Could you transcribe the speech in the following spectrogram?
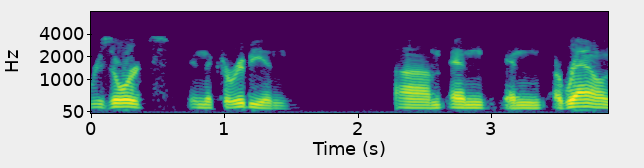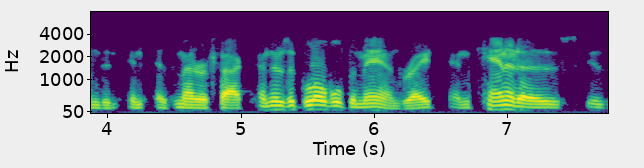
resorts in the Caribbean um, and and around, as a matter of fact. And there's a global demand, right? And Canada is is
